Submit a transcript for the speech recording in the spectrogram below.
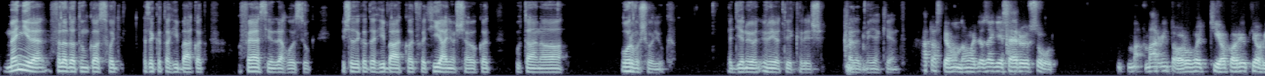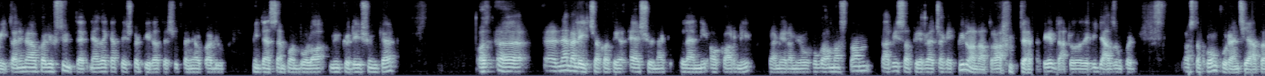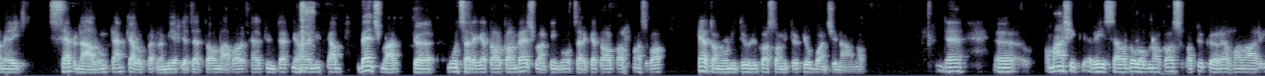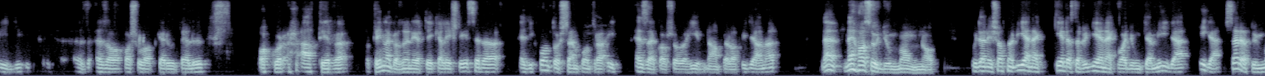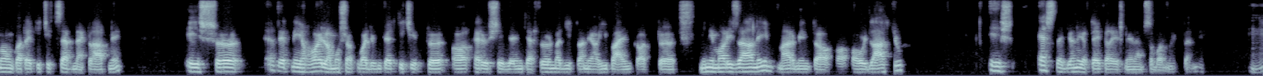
mennyire feladatunk az, hogy ezeket a hibákat a felszínre hozzuk, és ezeket a hibákat vagy hiányosságokat utána orvosoljuk egy ilyen önértékelés eredményeként. Hát azt kell mondanom, hogy az egész erről szól. Mármint arról, hogy ki akarjuk javítani, meg akarjuk szüntetni ezeket, és tökéletesíteni akarjuk minden szempontból a működésünket. Az, nem elég csak az elsőnek lenni, akarni, remélem jól fogalmaztam. Tehát visszatérve csak egy pillanatra, te példát azért vigyázunk, hogy azt a konkurenciát, amelyik szebb nálunk, nem kell okvetlen mérgezett almával eltüntetni, hanem inkább benchmark módszereket alkalmaz, benchmarking módszereket alkalmazva eltanulni tőlük azt, amit ők jobban csinálnak. De a másik része a dolognak az, a tükörrel, ha már így ez, ez a hasonlat került elő, akkor áttérve tényleg az önértékelés részére egyik fontos szempontra itt ezzel kapcsolatban hívnám fel a figyelmet, ne, ne hazudjunk magunknak. Ugyanis azt mondja, ilyenek, kérdezted, hogy ilyenek vagyunk-e mi, igen, igen, szeretünk magunkat egy kicsit szebbnek látni, és ezért néha hajlamosak vagyunk egy kicsit a erősségeinket fölnagyítani, a hibáinkat minimalizálni, mármint a, a, ahogy látjuk, és ezt egy önértékelésnél nem szabad megtenni. Uh-huh.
